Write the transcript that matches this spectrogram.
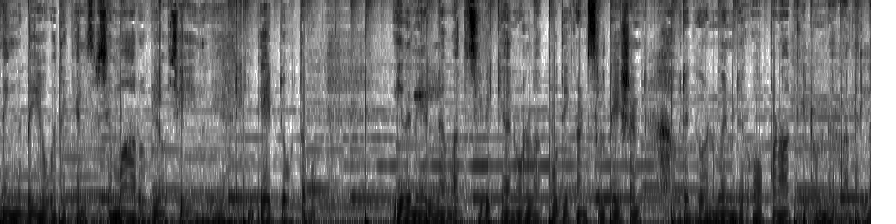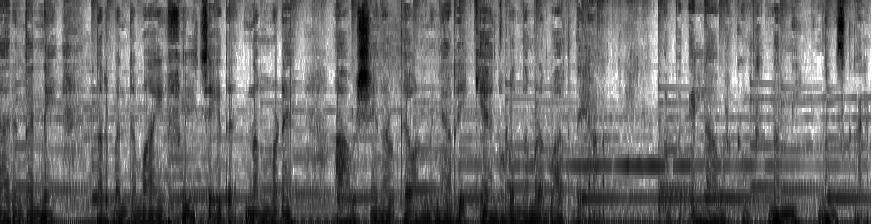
നിങ്ങളുടെ യോഗ്യതയ്ക്കനുസരിച്ച് മാറുകയോ ചെയ്യുകയായിരിക്കും ഏറ്റവും ഉത്തമം. ഇതിനെല്ലാം അതിജീവിക്കാനുള്ള പുതിയ കൺസൾട്ടേഷൻ അവർ ഗവൺമെന്റ് ഓപ്പൺ ആക്കിയിട്ടുണ്ട്. അതെല്ലാവരും തന്നെ നിർബന്ധമായും ഫിൽ ചെയ്ത് നമ്മുടെ ആവശ്യങ്ങൾ ഗവൺമെന്റിനെ അറിയിക്കുക എന്നുള്ളത് നമ്മുടെ ബാധ്യതയാണ്. അപ്പോൾ എല്ലാവർക്കും നന്ദി നമസ്കാരം.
